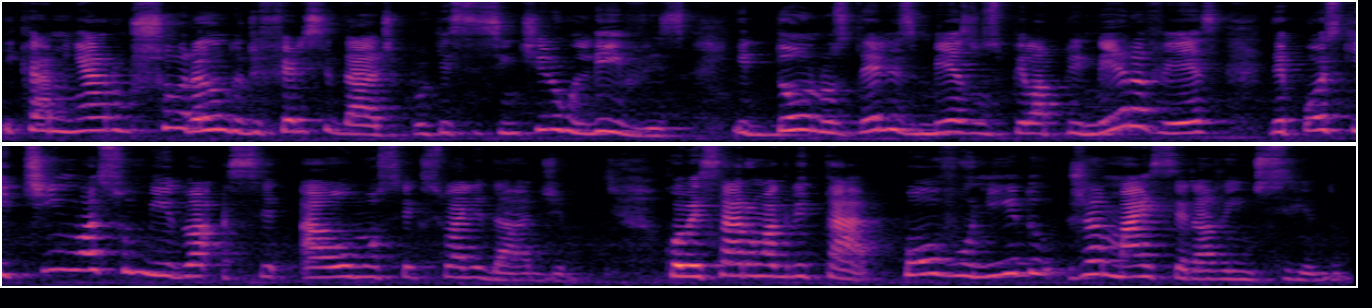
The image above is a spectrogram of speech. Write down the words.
e caminharam chorando de felicidade porque se sentiram livres e donos deles mesmos pela primeira vez depois que tinham assumido a, a homossexualidade. Começaram a gritar: povo unido jamais será vencido.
